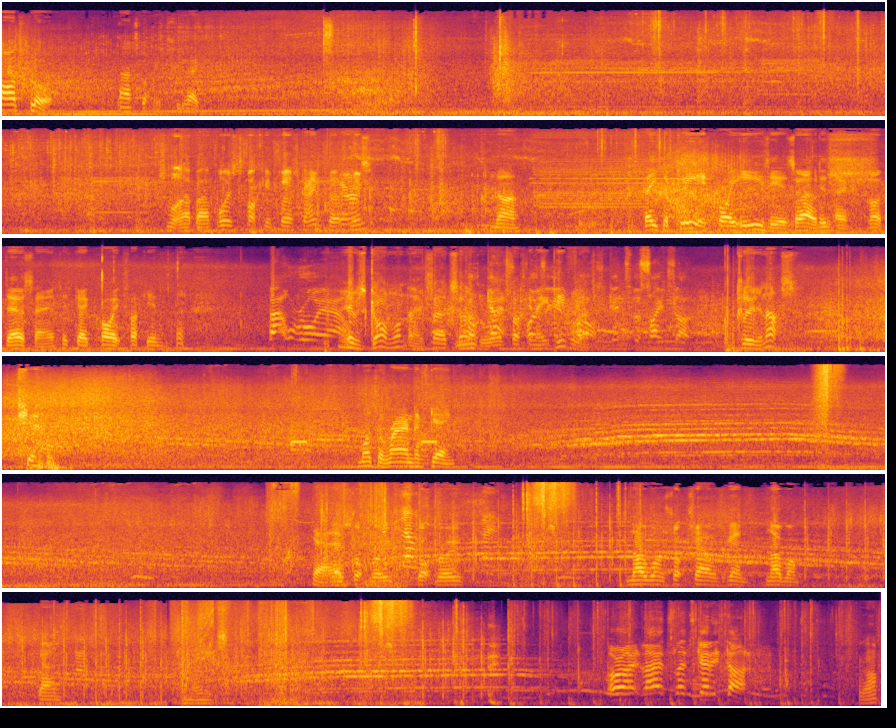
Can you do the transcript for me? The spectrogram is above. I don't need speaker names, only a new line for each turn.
hard floor. That's got itchy legs.
It's not that bad, boys. Fucking first game, first win.
No. They depleted quite easy as well, didn't they? Like Dale saying, it did go quite fucking.
Battle Royale.
It was gone, weren't they? Third circle, we had
Gas
fucking eight people left,
Get to the safe zone.
including us.
Was a random game. Yeah,
Yeah,
there's-
drop roof, drop roof. No one shot showers again. No one. Bam.
All right, lads, let's get it done.
Right.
